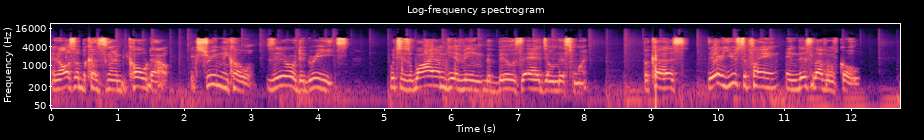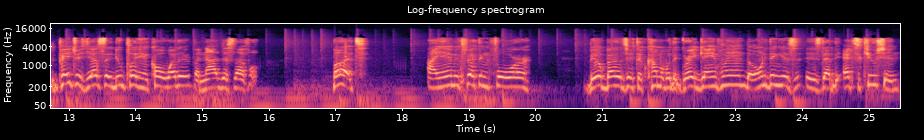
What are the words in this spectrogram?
and also because it's going to be cold out. Extremely cold, zero degrees, which is why I'm giving the Bills the edge on this one because they're used to playing in this level of cold. The Patriots, yes, they do play in cold weather, but not this level. But I am expecting for Bill Belichick to come up with a great game plan. The only thing is is that the execution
